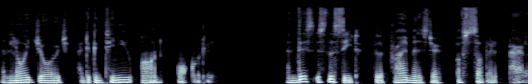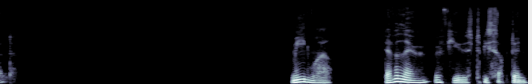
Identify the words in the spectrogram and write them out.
and Lloyd George had to continue on awkwardly. And this is the seat for the Prime Minister of Southern Ireland. Meanwhile, De Valera refused to be sucked in,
